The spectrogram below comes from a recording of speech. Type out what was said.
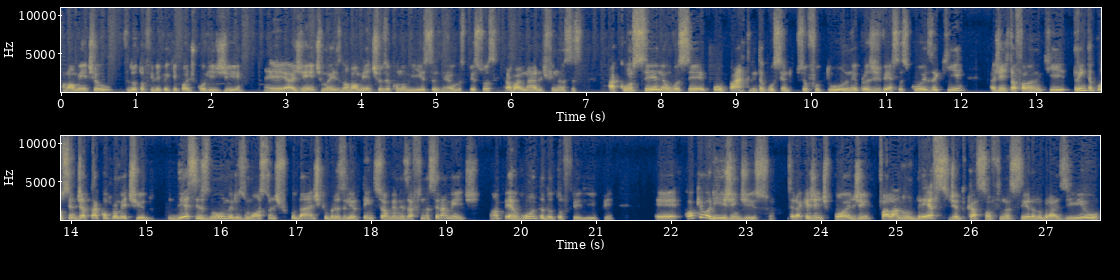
normalmente o doutor Felipe aqui pode corrigir é, a gente, mas normalmente os economistas, né, as pessoas que trabalham na área de finanças aconselham você poupar 30% para o seu futuro, né, para as diversas coisas, aqui a gente está falando que 30% já está comprometido. E desses números mostram a dificuldade que o brasileiro tem de se organizar financeiramente. Uma pergunta, doutor Felipe, é, qual que é a origem disso? Será que a gente pode falar num déficit de educação financeira no Brasil?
